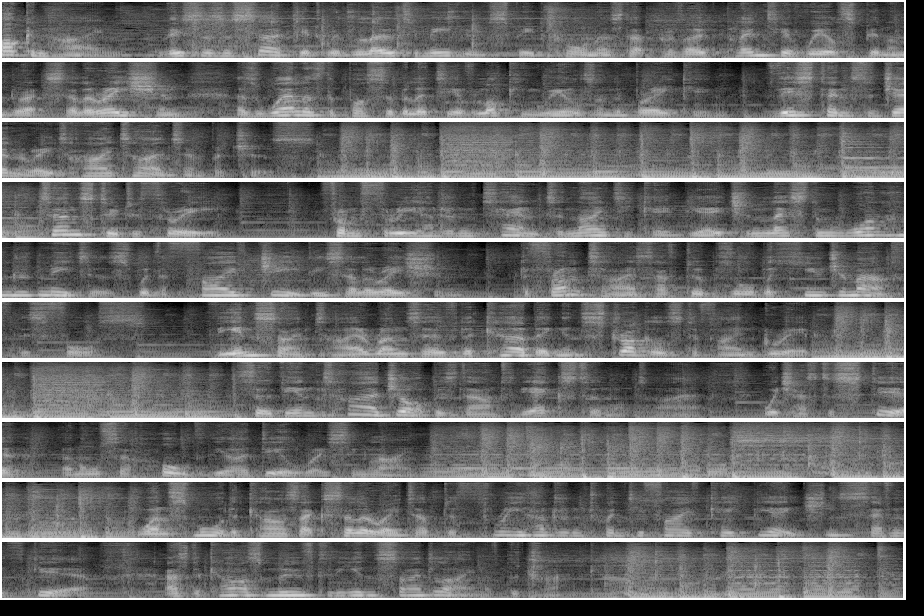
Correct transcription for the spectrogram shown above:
Hockenheim. This is a circuit with low to medium speed corners that provoke plenty of wheel spin under acceleration as well as the possibility of locking wheels under braking. This tends to generate high tyre temperatures. Turns 2 to 3. From 310 to 90 kph in less than 100 meters with a 5G deceleration. The front tyres have to absorb a huge amount of this force. The inside tyre runs over the curbing and struggles to find grip. So the entire job is down to the external tyre, which has to steer and also hold the ideal racing line. Once more the cars accelerate up to 325 kph in 7th gear as the cars move to the inside line of the track.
